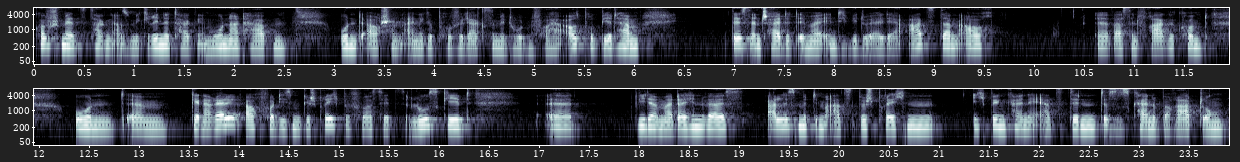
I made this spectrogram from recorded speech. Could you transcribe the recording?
Kopfschmerztagen, also Migränetagen im Monat haben und auch schon einige Prophylaxe-Methoden vorher ausprobiert haben. Das entscheidet immer individuell der Arzt dann auch, äh, was in Frage kommt. Und ähm, generell auch vor diesem Gespräch, bevor es jetzt losgeht, äh, wieder mal der Hinweis, alles mit dem Arzt besprechen. Ich bin keine Ärztin, das ist keine Beratung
